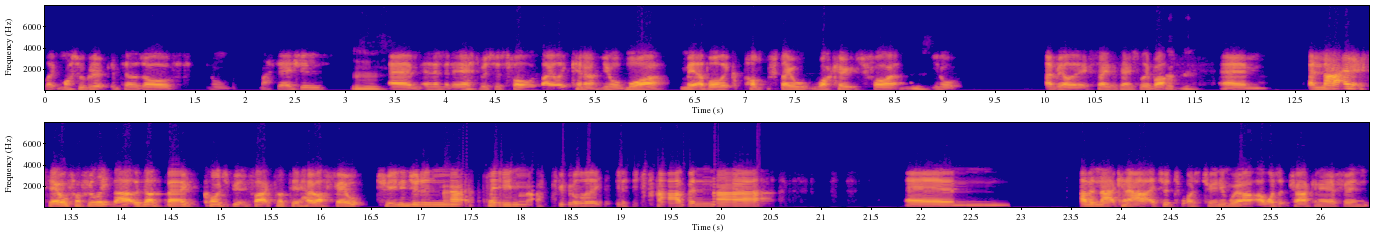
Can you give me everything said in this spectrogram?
like muscle group in terms of you know my sessions, mm-hmm. um, and then the rest was just followed by like kind of you know more metabolic pump style workouts for mm-hmm. you know every other exercise essentially. But um, and that in itself, I feel like that was a big contributing factor to how I felt training during that time. I feel like just having that, um, having that kind of attitude towards training where I wasn't tracking anything.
